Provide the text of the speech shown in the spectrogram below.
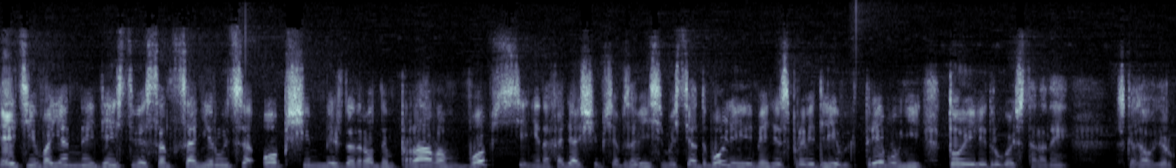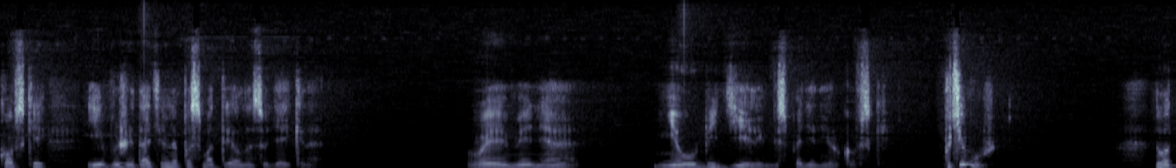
Эти военные действия санкционируются общим международным правом, вовсе не находящимся в зависимости от более или менее справедливых требований той или другой стороны, сказал Юрковский и выжидательно посмотрел на Судейкина. Вы меня не убедили, господин Юрковский. Почему же? Ну вот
